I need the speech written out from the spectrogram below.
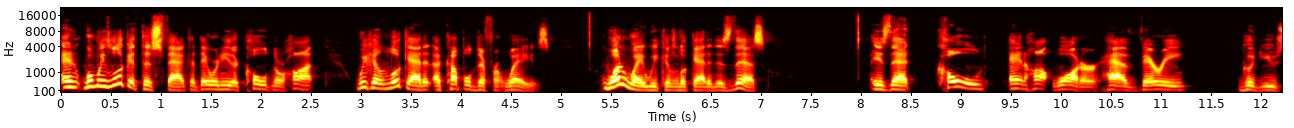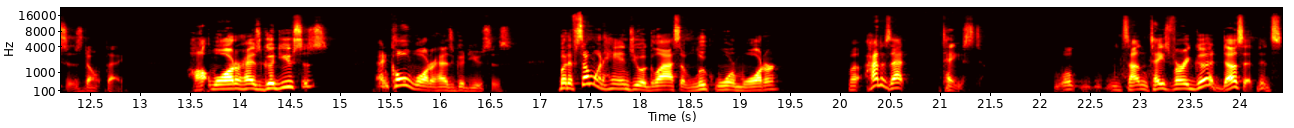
And when we look at this fact that they were neither cold nor hot, we can look at it a couple different ways. One way we can look at it is this is that cold and hot water have very good uses, don't they? Hot water has good uses and cold water has good uses. But if someone hands you a glass of lukewarm water, well, how does that taste? Well, it doesn't taste very good, does it? It's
